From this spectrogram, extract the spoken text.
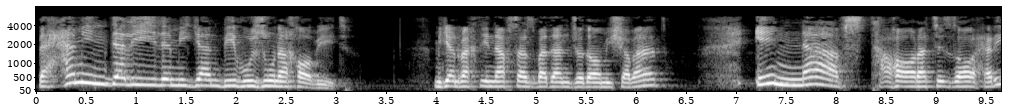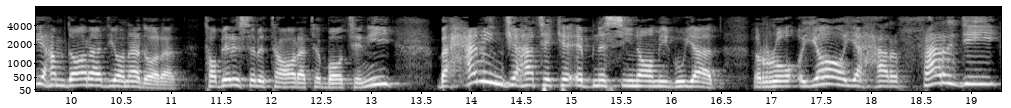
به همین دلیل میگن بی وضو نخوابید. میگن وقتی نفس از بدن جدا می‌شود این نفس تهارت ظاهری هم دارد یا ندارد؟ تا برسه به تهارت باطنی به همین جهته که ابن سینا می‌گوید رؤیای هر فردی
